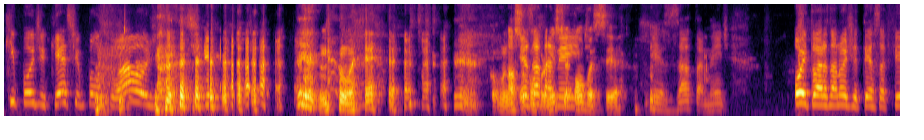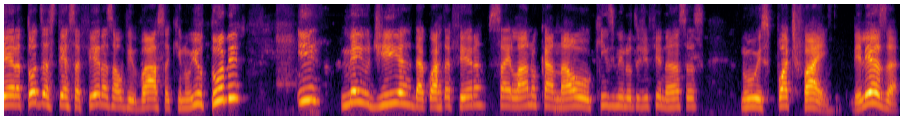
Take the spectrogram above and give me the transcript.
Que podcast pontual, gente! Não é? O nosso exatamente. compromisso é com você. Exatamente. 8 horas da noite de terça-feira, todas as terça-feiras ao vivaço aqui no YouTube. E meio-dia da quarta-feira, sai lá no canal 15 Minutos de Finanças no Spotify, beleza?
